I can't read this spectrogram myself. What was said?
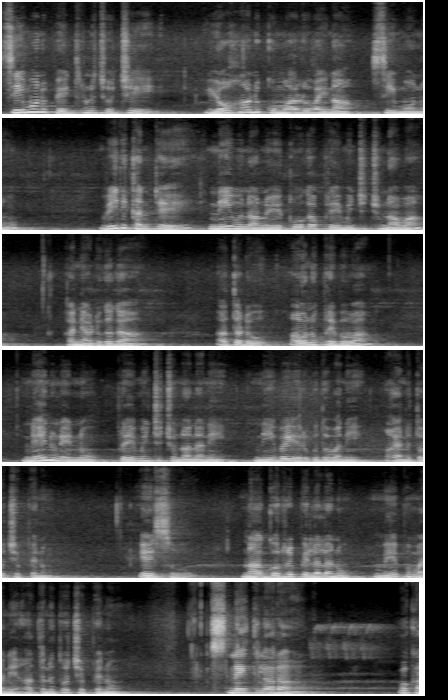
సీమోను పేతురును చూచి యోహాను కుమారుడు అయిన సీమోను వీరికంటే నీవు నన్ను ఎక్కువగా ప్రేమించుచున్నావా? అని అడుగగా అతడు అవును ప్రభువా నేను నిన్ను ప్రేమించుచున్నానని నీవే ఎరుగుదువని ఆయనతో చెప్పెను. యేసు నా గొర్రె పిల్లలను మేపుమని అతనితో చెప్పెను. స్నేహితులారా ఒక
